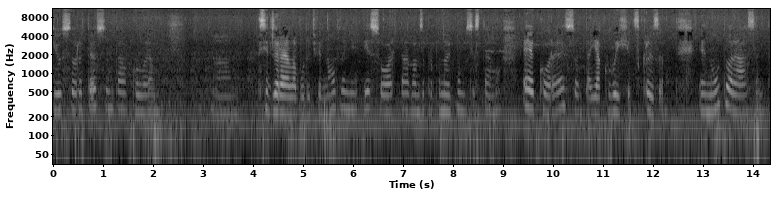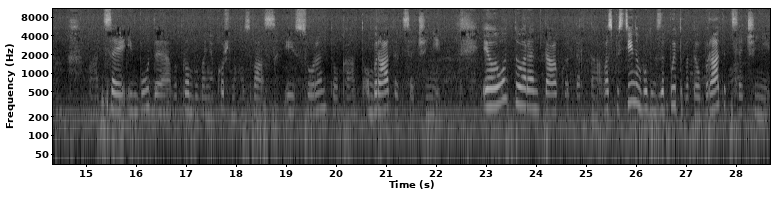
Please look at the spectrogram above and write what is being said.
кюсоритесунта, коли всі джерела будуть відновлені, і сорта вам запропонують нову систему. Екоресонта як вихід з кризи. Енуторасента. Це і буде випробування кожного з вас. І соренто кант. Обрати це чи ні. І онторентако тарта. Вас постійно будуть запитувати, обрати це чи ні.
